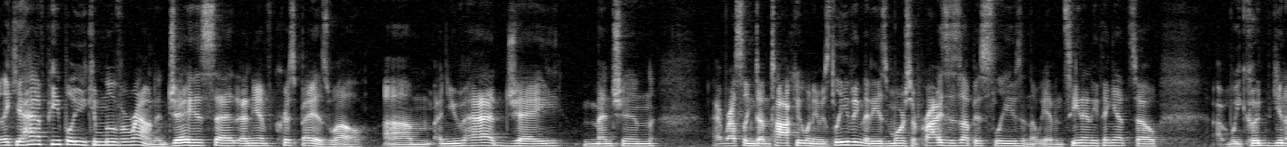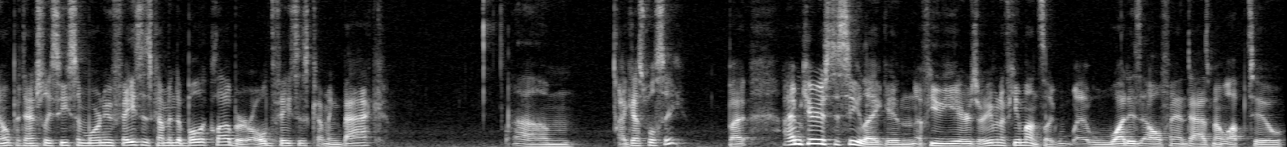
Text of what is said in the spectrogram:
like you have people you can move around, and Jay has said, and you have Chris Bey as well. Um, and you've had Jay mention at Wrestling Dontaku when he was leaving that he has more surprises up his sleeves and that we haven't seen anything yet. So we could, you know, potentially see some more new faces come into Bullet Club or old faces coming back. Um, I guess we'll see. But I'm curious to see, like, in a few years or even a few months, like, what is El Phantasmo up to?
